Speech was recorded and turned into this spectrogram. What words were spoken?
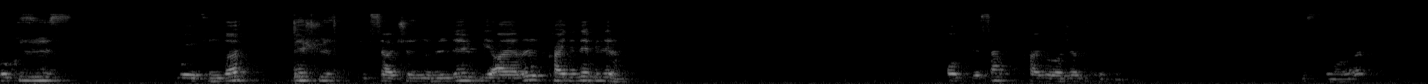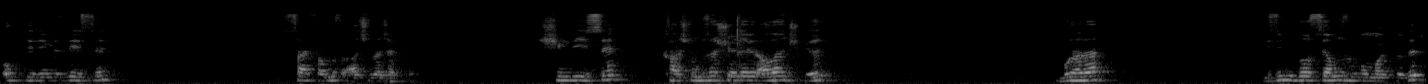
900 boyutunda 500 piksel çözünürlüğünde bir ayarı kaydedebilirim. Ok desem kaydolacak. Üstüm olarak. Ok dediğimizde ise sayfamız açılacaktır. Şimdi ise karşımıza şöyle bir alan çıkıyor. Burada bizim dosyamız bulunmaktadır.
